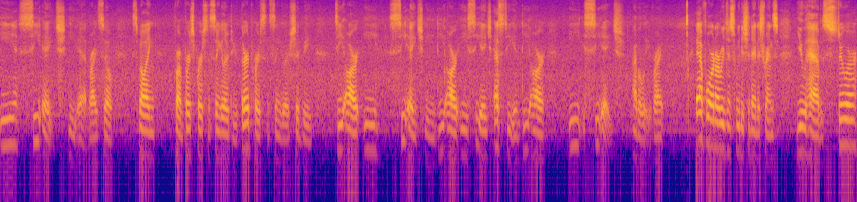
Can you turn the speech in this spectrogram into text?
E C H E N, right? So spelling from first person singular to third person singular should be D R E C H E, D R E C H S T, and D R E C H, I believe, right? And for Norwegian, Swedish, and Danish friends, you have Snur,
